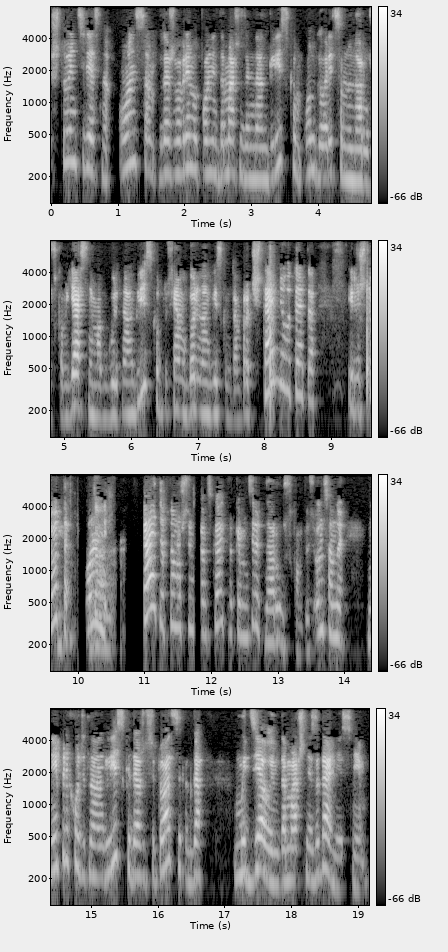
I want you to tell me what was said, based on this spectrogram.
Что интересно, он сам, даже во время выполнения домашнего задания на английском, он говорит со мной на русском. Я с ним могу говорить на английском, то есть я ему говорю на английском, там, прочитай мне вот это или что-то. Он да. мне читает, а потому что там сказать, прокомментировать на русском. То есть он со мной не приходит на английский даже в ситуации, когда мы делаем домашнее задание с ним.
